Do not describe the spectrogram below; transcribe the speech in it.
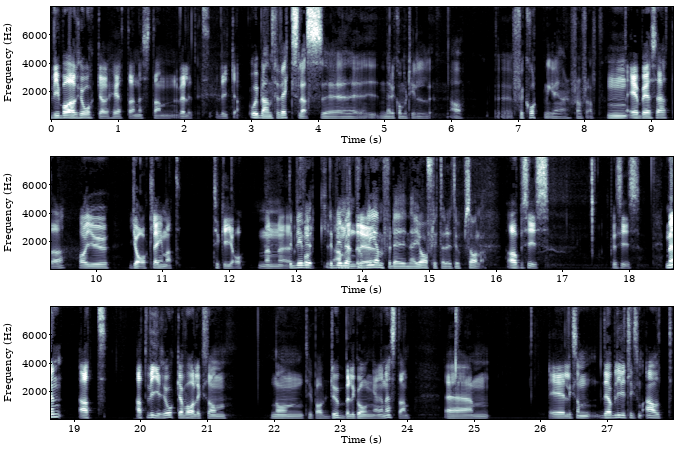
Vi bara råkar heta nästan väldigt lika. Och ibland förväxlas eh, när det kommer till ja, eh, förkortningar framförallt. Mm, EBZ har ju jag claimat, tycker jag. Men eh, Det blev, folk det blev ett problem för dig när jag flyttade till Uppsala. Ja, precis. Precis. Men att, att vi råkar vara liksom någon typ av dubbelgångare nästan. ehm, är liksom, det har blivit liksom allt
